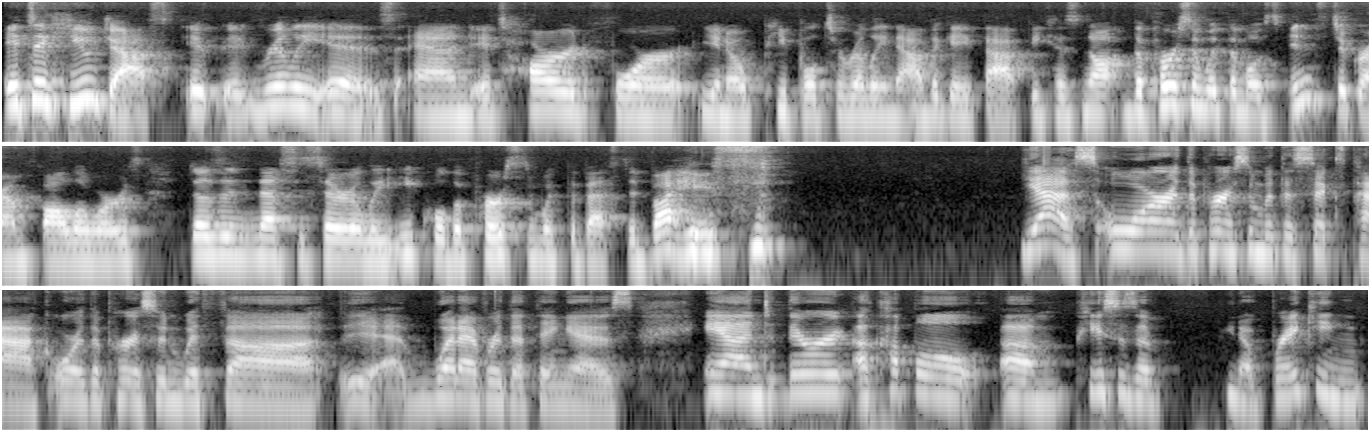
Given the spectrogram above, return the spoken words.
it's a huge ask. It, it really is. And it's hard for you know people to really navigate that because not the person with the most instagram followers doesn't necessarily equal the person with the best advice. Yes or the person with the six pack or the person with the yeah, whatever the thing is. And there were a couple um, pieces of you know breaking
